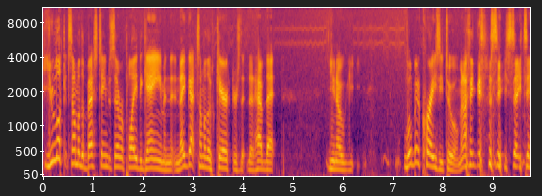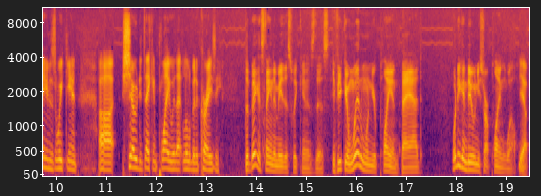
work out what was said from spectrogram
you look at some of the best teams that's ever played the game, and, and they've got some of those characters that, that have that, you know, a little bit of crazy to them. And I think this Mississippi State team this weekend uh, showed that they can play with that little bit of crazy. The biggest thing to me this weekend is this: if you can win when you're playing bad, what are you going to do when you start playing well? Yep.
